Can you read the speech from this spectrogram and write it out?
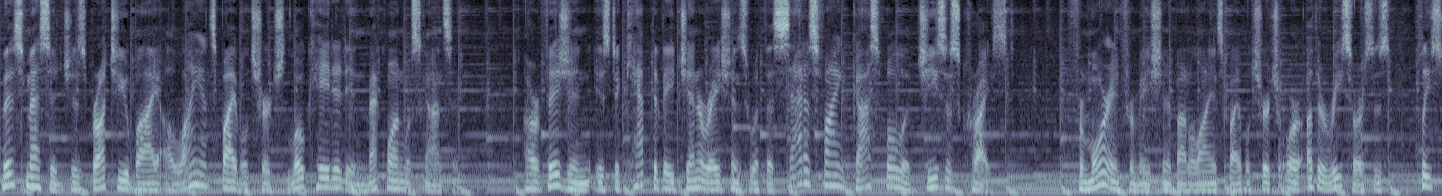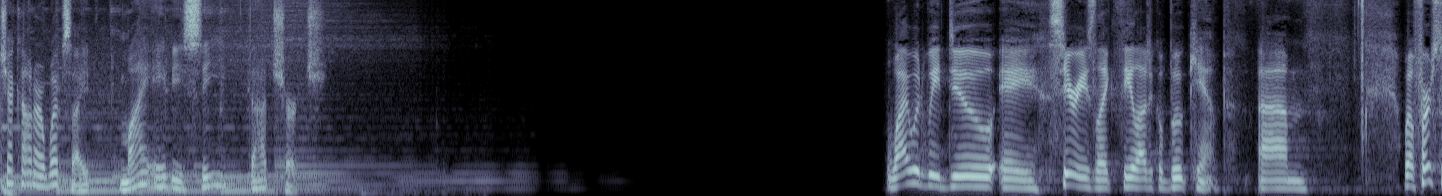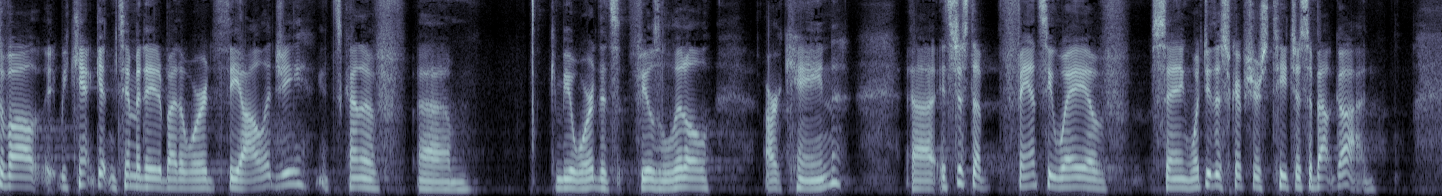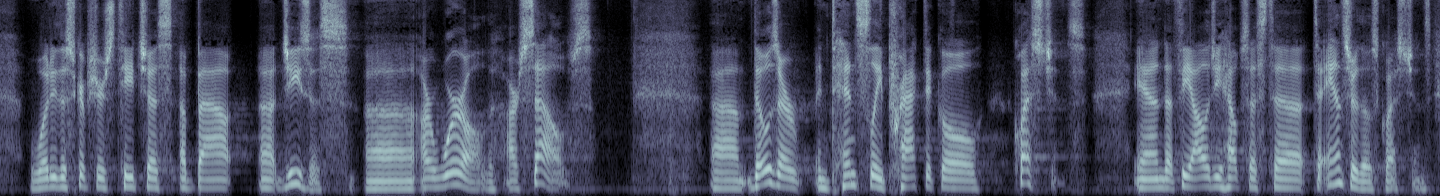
This message is brought to you by Alliance Bible Church located in Mequon, Wisconsin. Our vision is to captivate generations with the satisfying gospel of Jesus Christ. For more information about Alliance Bible Church or other resources, please check out our website, myabc.church. Why would we do a series like Theological Boot Camp? Um, well, first of all, we can't get intimidated by the word theology. It's kind of um, can be a word that feels a little arcane. Uh, it's just a fancy way of saying, what do the scriptures teach us about God? What do the scriptures teach us about uh, Jesus, uh, our world, ourselves? Um, those are intensely practical questions. And uh, theology helps us to, to answer those questions.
